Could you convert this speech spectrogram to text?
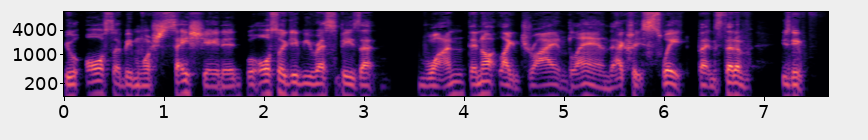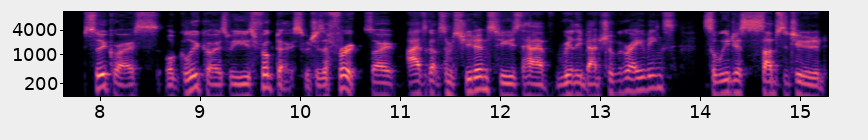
You'll also be more satiated. We'll also give you recipes that one, they're not like dry and bland, they're actually sweet. But instead of using sucrose or glucose, we use fructose, which is a fruit. So I've got some students who used to have really bad sugar cravings. So we just substituted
